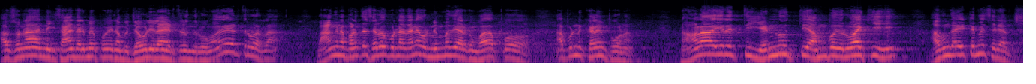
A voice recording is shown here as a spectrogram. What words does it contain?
அவர் சொன்னால் இன்னைக்கு சாயந்தரமே போய் நம்ம ஜவுளிலாம் எடுத்துகிட்டு வந்துடுவோம் எடுத்துகிட்டு வரலாம். வாங்கின பணத்தை செலவு பண்ணால் தானே ஒரு நிம்மதியாக இருக்கும். வா போ. அப்படின்னு கிளம்பி போனேன். நாலாயிரத்தி எண்ணூற்றி ஐம்பது ரூபாய்க்கு அவங்க ஐட்டமே சரியாச்சு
